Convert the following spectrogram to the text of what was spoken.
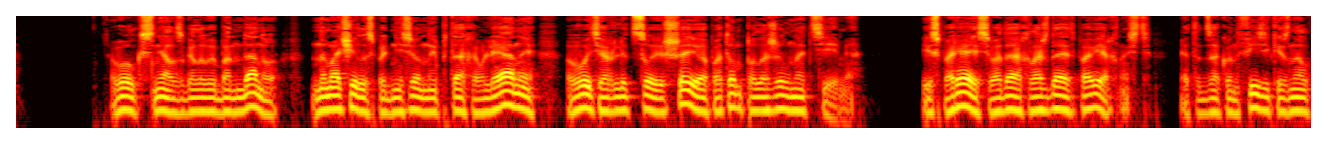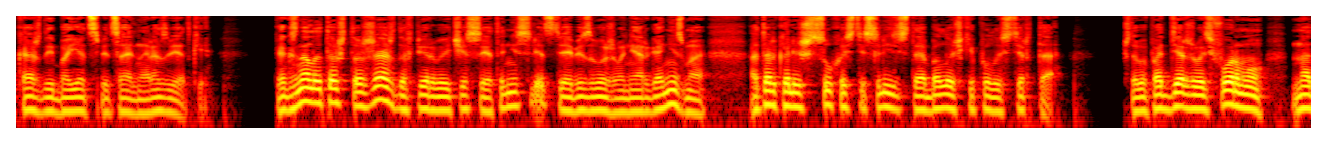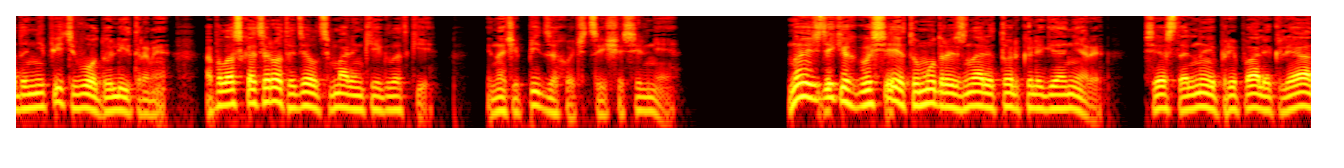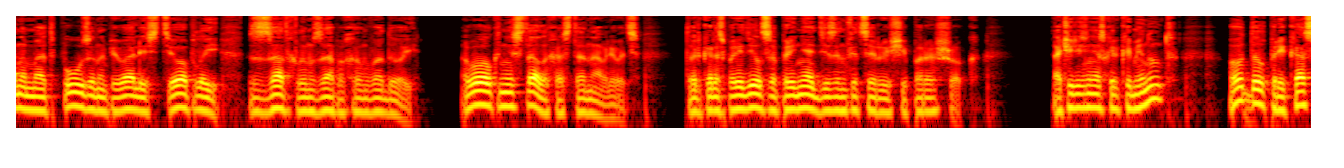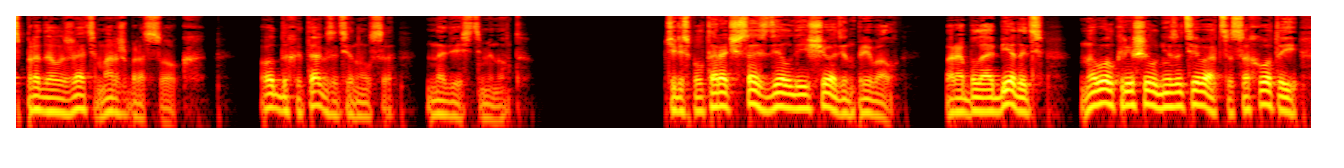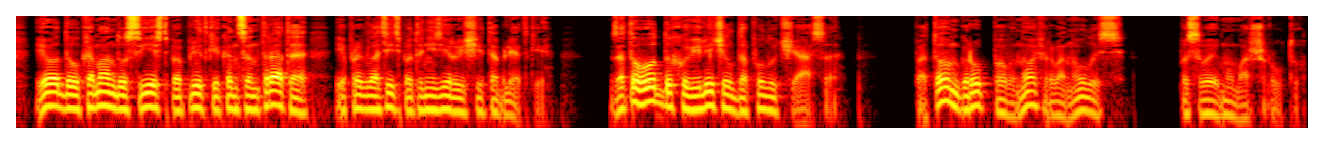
Волк снял с головы бандану, намочил из поднесенной птахом лианы, вытер лицо и шею, а потом положил на темя. Испаряясь, вода охлаждает поверхность. Этот закон физики знал каждый боец специальной разведки. Как знал и то, что жажда в первые часы – это не следствие обезвоживания организма, а только лишь сухость и слизистой оболочки полости рта. Чтобы поддерживать форму, надо не пить воду литрами – а полоскать рот и делать маленькие глотки, иначе пить захочется еще сильнее. Но из диких гусей эту мудрость знали только легионеры. Все остальные припали к лианам и от пуза напивались теплой, с затхлым запахом водой. Волк не стал их останавливать, только распорядился принять дезинфицирующий порошок. А через несколько минут отдал приказ продолжать марш-бросок. Отдых и так затянулся на десять минут. Через полтора часа сделали еще один привал. Пора было обедать, но волк решил не затеваться с охотой и отдал команду съесть по плитке концентрата и проглотить патонизирующие таблетки. Зато отдых увеличил до получаса. Потом группа вновь рванулась по своему маршруту.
